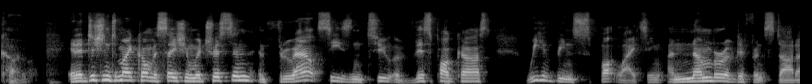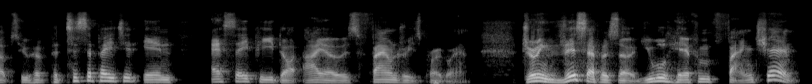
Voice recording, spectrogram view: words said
Co. In addition to my conversation with Tristan, and throughout season two of this podcast, we have been spotlighting a number of different startups who have participated in SAP.io's Foundries program. During this episode, you will hear from Fang Cheng,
